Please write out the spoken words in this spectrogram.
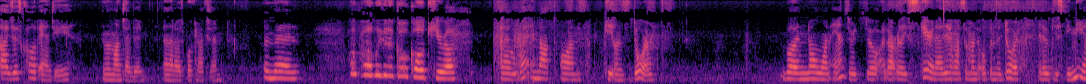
I just called Angie, and then lunch ended, and then I was poor connection. And then I'm probably gonna go call Kira. And I went and knocked on Caitlin's door, but no one answered, so I got really scared, and I didn't want someone to open the door, and it would just be me.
